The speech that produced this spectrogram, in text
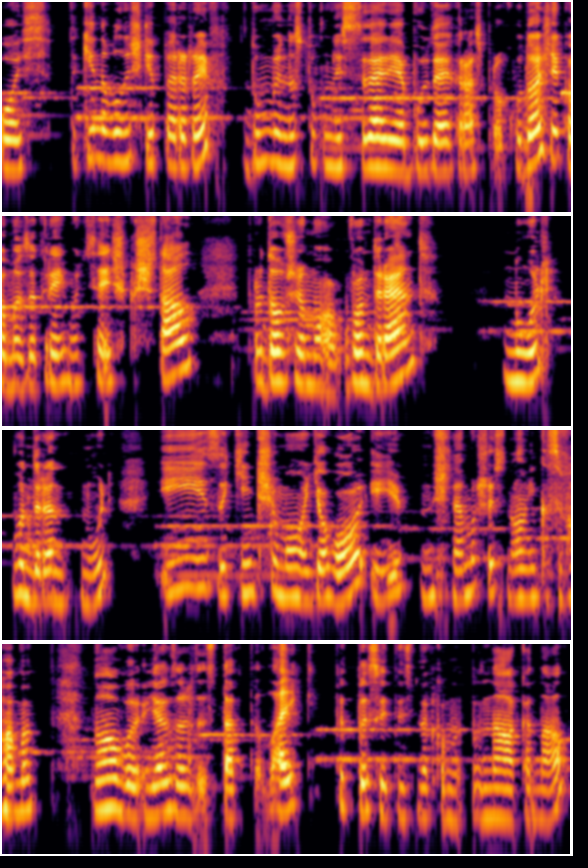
Ось такий невеличкий перерив. Думаю, наступна серія буде якраз про художника. Ми закриємо цей кштал, продовжуємо Wonderland 0, Wonderland 0 і закінчимо його і почнемо щось новеньке з вами. Ну а ви, як завжди, ставте лайки, підписуйтесь на, на канал,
